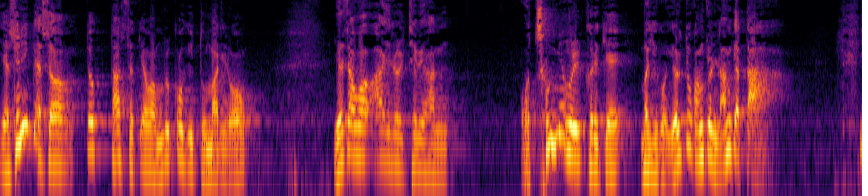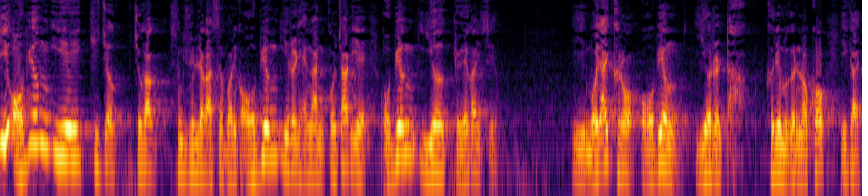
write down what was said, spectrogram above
예수님께서 떡 다섯 개와 물고기 두 마리로 여자와 아이를 제외한 5천 명을 그렇게 먹이고 열두 광주를 남겼다. 이 오병이의 기적, 제가 성지순례 가서 보니까 오병이를 행한 그 자리에 오병이어 교회가 있어요. 이 모자이크로 오병이어를 딱 그림을 그려놓고, 그러니까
